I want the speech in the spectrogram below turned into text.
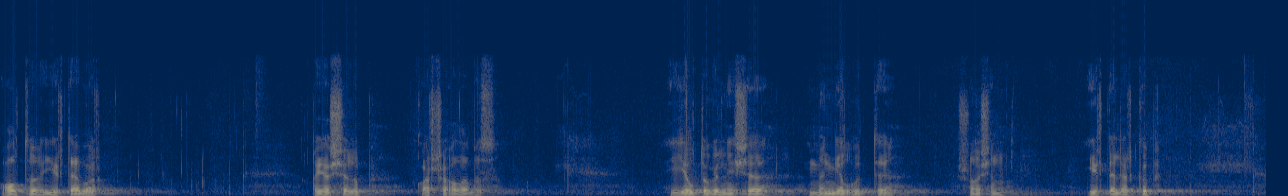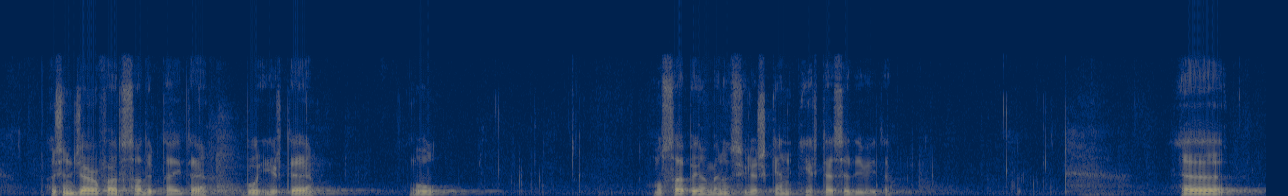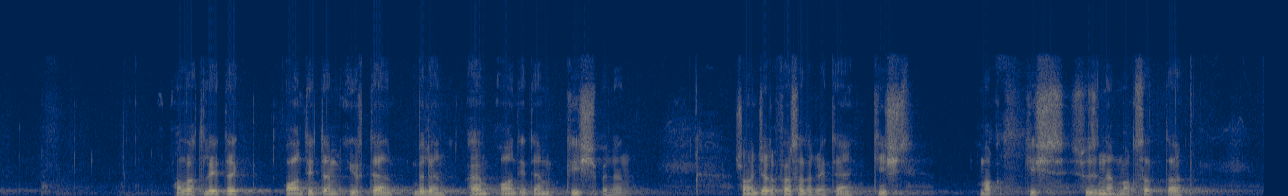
Алты иртә бар. Кояш чыгып каршы ала без. Ел түгел ничә мең ел үтте. Шуның өчен иртәләр күп. Өчен Җафар Садык та әйтә, бу иртә ул Муса пәйгамбәрнең сөйләшкән иртәсе дип әйтә. Ә Аллаһ Тәгалә әйтә, ант итәм иртә белән һәм ант итәм кич белән. Шуңа Җәгъфар Садык әйтә, кич мак, кич сүзеннән максат та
